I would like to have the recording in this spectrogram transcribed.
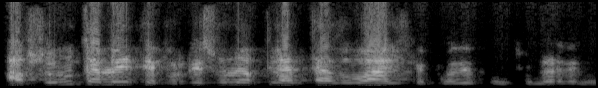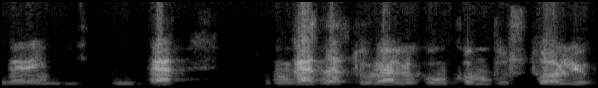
Absolutamente, porque es una planta dual que puede funcionar de manera indistinta con gas natural o con combustóleo.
